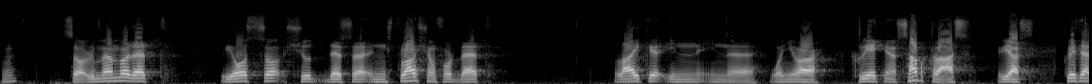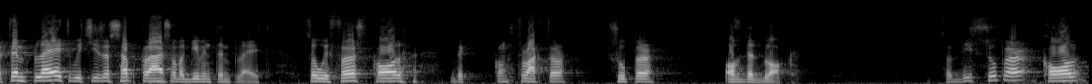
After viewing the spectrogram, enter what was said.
Hmm? So remember that we also should, there's uh, an instruction for that, like uh, in, in uh, when you are creating a subclass, you are create a template which is a subclass of a given template. So we first call the constructor super of that block. So this super call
